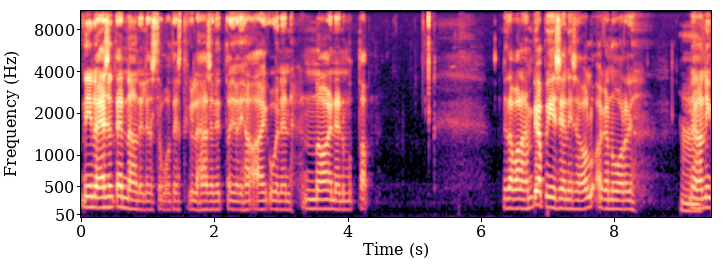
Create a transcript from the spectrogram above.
Niin, no ei se nyt enää ole 14-vuotias, että kyllähän se nyt on jo ihan aikuinen nainen, mutta niitä vanhempia biisejä, niin se on ollut aika nuori. Mm. Ne on niin,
